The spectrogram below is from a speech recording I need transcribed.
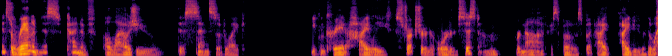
And so randomness kind of allows you this sense of like you can create a highly structured or ordered system or not, I suppose, but I I do the way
